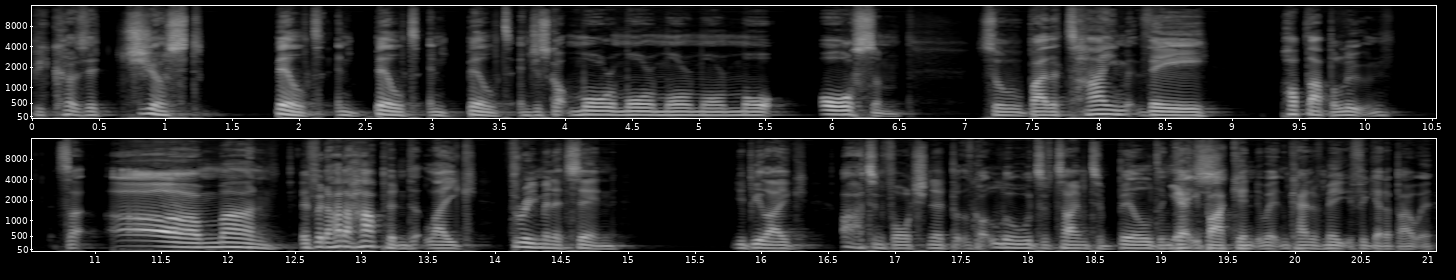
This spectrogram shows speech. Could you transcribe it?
because it just built and built and built and just got more and more and more and more and more awesome. So by the time they pop that balloon, it's like, oh man, if it had happened like three minutes in, you'd be like, oh, it's unfortunate, but they've got loads of time to build and get you back into it and kind of make you forget about it.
